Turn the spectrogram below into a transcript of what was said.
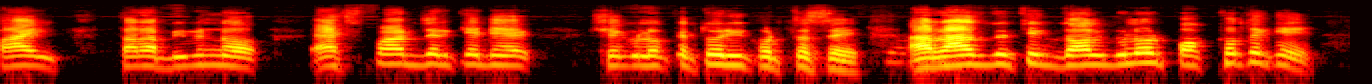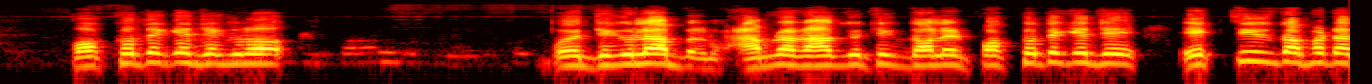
ফাইল তারা বিভিন্ন এক্সপার্টদেরকে নিয়ে সেগুলোকে তৈরি করতেছে। আর রাজনৈতিক দলগুলোর পক্ষ থেকে পক্ষ থেকে যেগুলো যেগুলো আমরা রাজনৈতিক দলের পক্ষ থেকে যে একত্রিশ দফাটা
